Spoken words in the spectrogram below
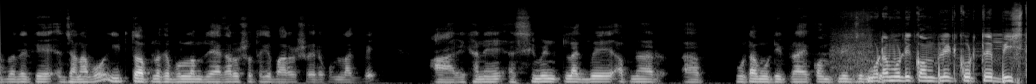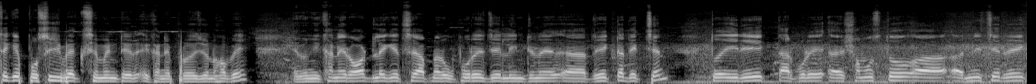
আপনাদেরকে জানাব। ইট তো আপনাকে বললাম যে এগারোশো থেকে বারোশো এরকম লাগবে। আর এখানে সিমেন্ট লাগবে আপনার মোটামুটি প্রায় কমপ্লিট মোটামুটি কমপ্লিট করতে বিশ থেকে পঁচিশ ব্যাগ সিমেন্টের এখানে প্রয়োজন হবে। এবং এখানে রড লেগেছে আপনার উপরে যে লিন্টনের রেকটা দেখছেন? তো এই রেক, তারপরে সমস্ত নিচের রেক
